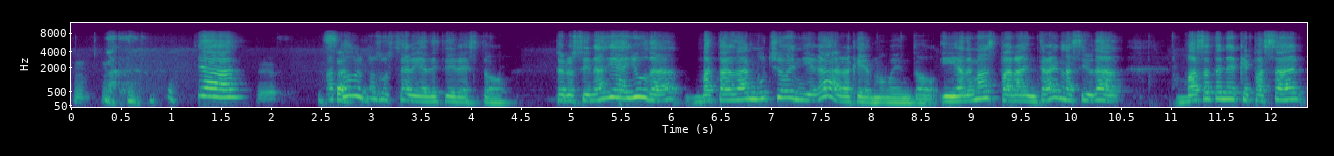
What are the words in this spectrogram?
ya. A todos nos gustaría decir esto. Pero si nadie ayuda, va a tardar mucho en llegar a aquel momento. Y además, para entrar en la ciudad, vas a tener que pasar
